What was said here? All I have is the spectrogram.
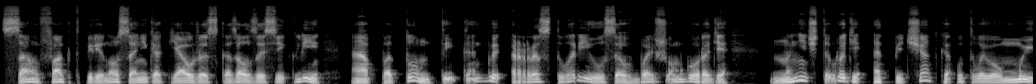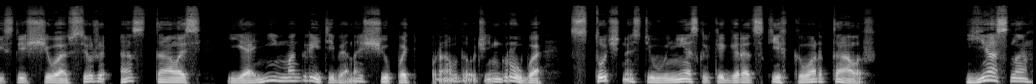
Сам факт переноса они, как я уже сказал, засекли, а потом ты как бы растворился в большом городе». Но нечто вроде отпечатка у твоего мыслящего все же осталось, и они могли тебя нащупать, правда, очень грубо, с точностью в несколько городских кварталов. Ясно.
